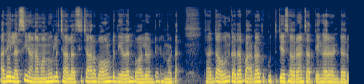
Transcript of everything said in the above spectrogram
అదే లస్సీ నాన్న మన ఊర్లో చాలా లస్సీ చాలా బాగుంటుంది కదా అని బాలు అంటాడు అనమాట దాంతో అవును కదా బాగా గుర్తు చేసావురా అని సత్యం గారు అంటారు.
